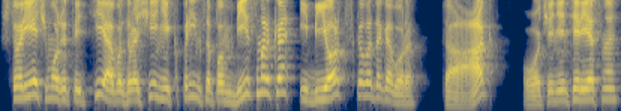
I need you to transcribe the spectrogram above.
что речь может идти о возвращении к принципам Бисмарка и Бьоркского договора. Так, очень интересно.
